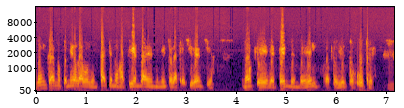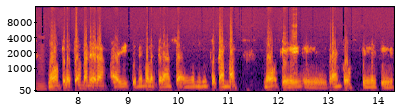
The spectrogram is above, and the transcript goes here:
nunca hemos tenido la voluntad que nos atienda el ministro de la presidencia, ¿no? Que dependen de él los proyectos UTRE. ¿no? Pero de todas maneras, ahí tenemos la esperanza en un ministro Camba, ¿no? Que es eh, Branco, que es el que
